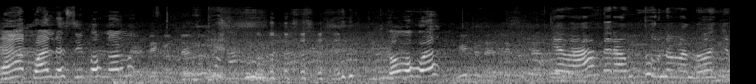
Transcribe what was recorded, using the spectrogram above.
Ah, ¿cuál decimos, Norma? ¿Cómo fue? ¿Qué va a esperar un turno más noche?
